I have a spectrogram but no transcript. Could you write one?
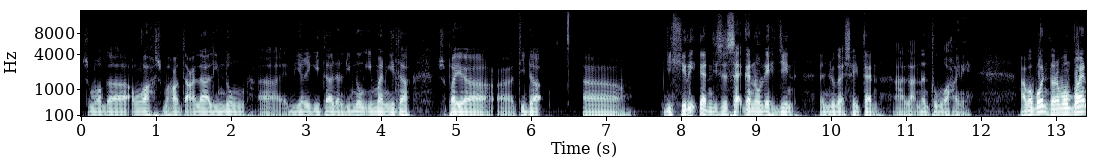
semoga Allah Subhanahu taala lindung uh, diri kita dan lindung iman kita supaya uh, tidak uh, disyirikkan disesatkan oleh jin dan juga syaitan. Uh, laknat tunggah ini Apapun tuan dan perempuan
